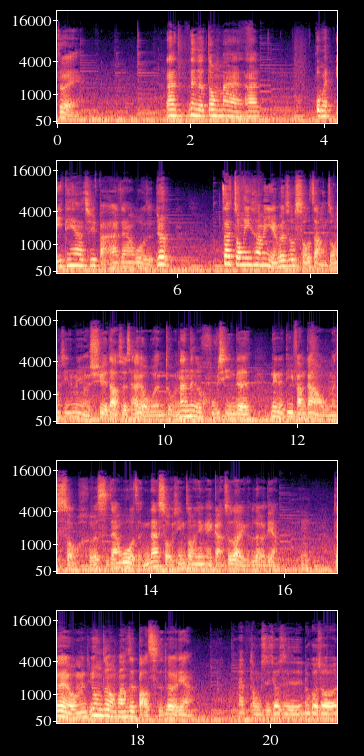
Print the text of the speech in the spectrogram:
对。那那个动脉它。我们一定要去把它这样握着，就在中医上面也会说手掌中心那边有穴道，所以才有温度。那那个弧形的那个地方，刚好我们手合十这样握着，你在手心中间可以感受到一个热量。嗯，对，我们用这种方式保持热量。那同时就是，如果说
